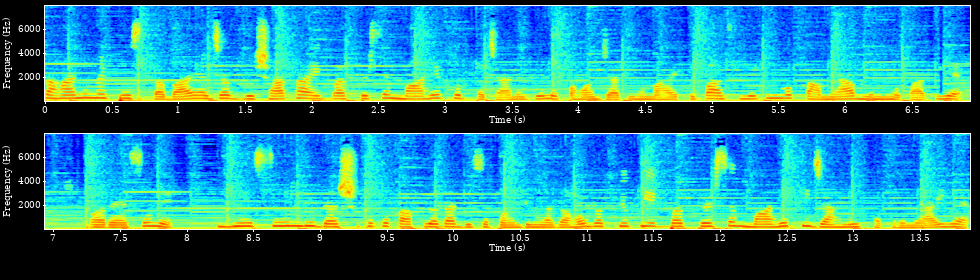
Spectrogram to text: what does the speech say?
कहानी में ट्विस्ट तब आया जब विशाखा एक बार फिर से माहिर को बचाने के लिए पहुँच जाती है माहिर के पास, लेकिन वो कामयाब नहीं हो पाती है। और ऐसे में ये सीन भी दर्शकों को काफ़ी ज़्यादा डिसअपॉइंटिंग लगा होगा, क्योंकि एक बार फिर से माहिर की जानी खतरे में आई है।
